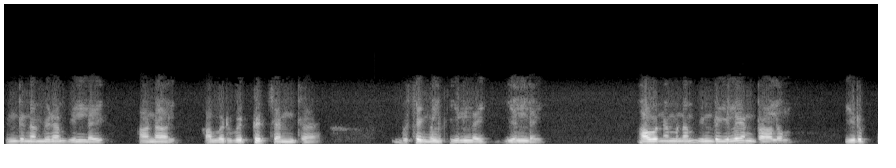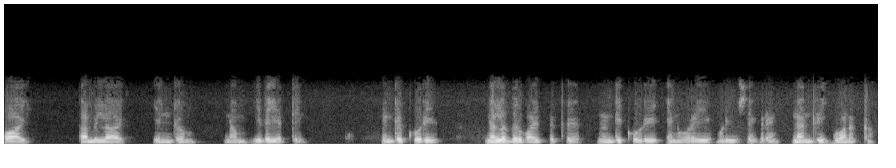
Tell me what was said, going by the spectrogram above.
இன்று நம்மிடம் இல்லை. ஆனால் அவர் விட்டு சென்ற விஷயங்களுக்கு இல்லை இல்லை. அவர் நம் நம் இன்று இல்லை என்றாலும் இருப்பாய் தமிழாய் என்றும் நம் இதயத்தில். என்று கூறி நல்லதொரு வாய்ப்புக்கு நன்றி கூறி என் உரையை முடிவு செய்கிறேன். நன்றி வணக்கம்.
